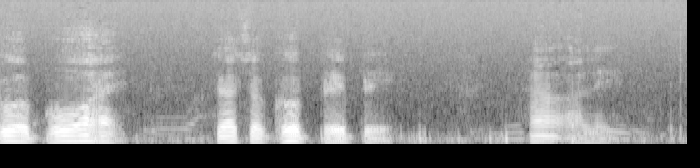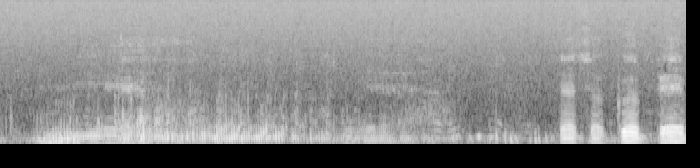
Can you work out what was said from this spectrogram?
Good boy. That's a good baby. Huh, Ollie? Yeah. Yeah. That's a good baby.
